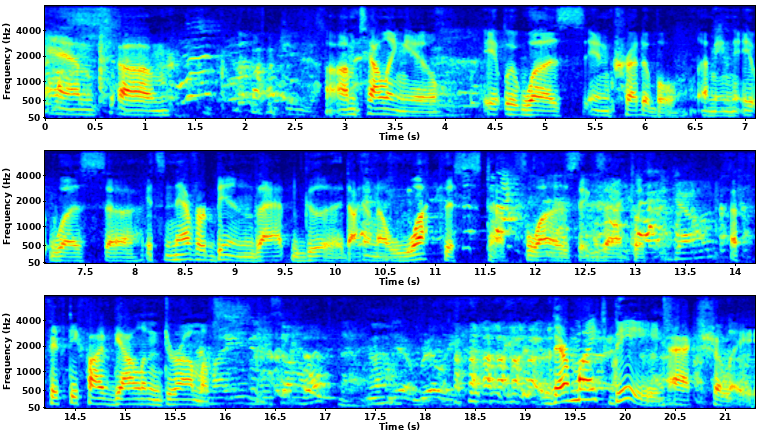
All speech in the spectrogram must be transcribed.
And um, I'm telling you, it, it, was incredible. I mean, it was. Uh, it's never been that good. I don't know what this stuff was exactly. A 55 gallon drum of. Yeah, really. There might be actually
